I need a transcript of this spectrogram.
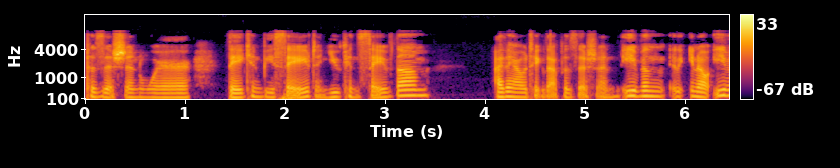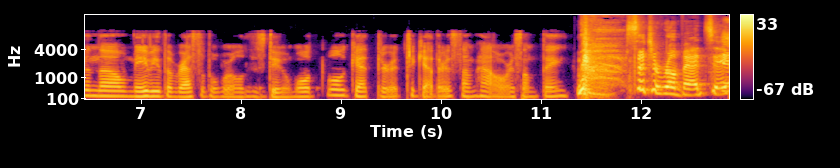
position where they can be saved and you can save them, I think I would take that position. Even you know, even though maybe the rest of the world is doomed, we'll we'll get through it together somehow or something. Such a romantic.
